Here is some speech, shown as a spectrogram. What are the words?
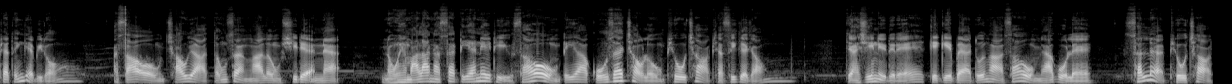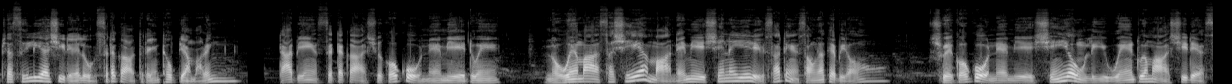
ဖျက်သိမ်းခဲ့ပြီးတော့အစားအုံ635လုံးရှိတဲ့အနက်နိုဝင်ဘာလ21ရက်နေ့ထိစောင်းအုံ196လုံးဖြိုချဖျက်ဆီးခဲ့ကြောင်းကြံရှိနေတဲ့ KK ဘက်အတွင်းကစောင်းအုံများကိုလည်းဆက်လက်ဖြိုချဖျက်ဆီးလျက်ရှိတယ်လို့စစ်တပ်ကသတင်းထုတ်ပြန်ပါတယ်။ဒါပြင်စစ်တပ်ကရွှေကုတ်ကိုနယ်မြေအတွင်းနိုဝင်ဘာ18ရက်မှာနယ်မြေရှင်းလင်းရေးတွေစတင်ဆောင်ရွက်ခဲ့ပြီးတော့ ရွှေကုတ်ကိုနယ်မြေရှင်းယုံလီဝင်းအတွင်းမှာရှိတဲ့စ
